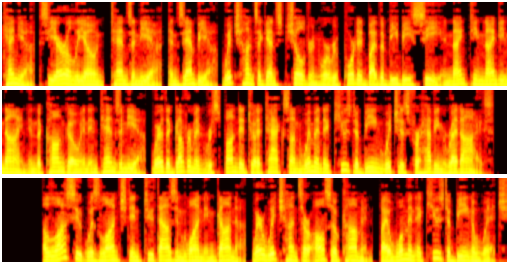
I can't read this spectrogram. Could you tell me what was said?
Kenya, Sierra Leone, Tanzania, and Zambia. Witch hunts against children were reported by the BBC in 1999 in the Congo and in Tanzania, where the government responded to attacks on women accused of being witches for having red eyes. A lawsuit was launched in 2001 in Ghana, where witch hunts are also common, by a woman accused of being a witch.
